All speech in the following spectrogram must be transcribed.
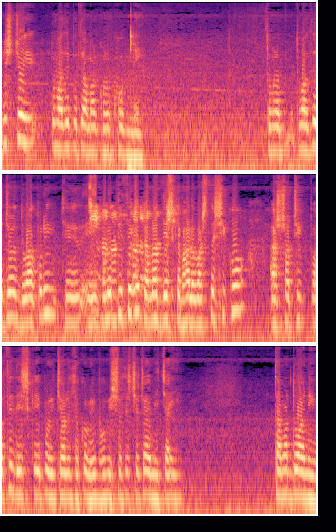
নিশ্চয়ই তোমাদের প্রতি আমার কোনো ক্ষোভ নেই। তোমরা তোমাদের জন্য দোয়া করি যে এই উপলব্ধি থেকে তোমরা দেশকে ভালোবাসতে শিখো আর সঠিক পথে দেশকে পরিচালিত করবে ভবিষ্যতে সেটা আমি চাই। তা আমার দোয়া নিও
